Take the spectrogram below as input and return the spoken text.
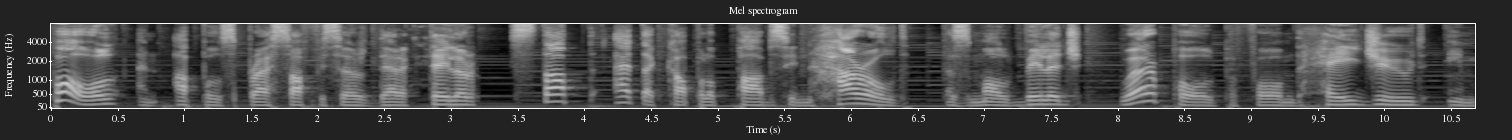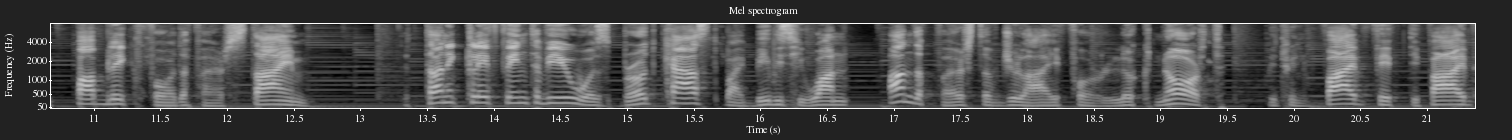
Paul and Apple's press officer Derek Taylor stopped at a couple of pubs in Harrold, a small village where Paul performed Hey Jude in public for the first time. The Tony Cliff interview was broadcast by BBC One on the 1st of July for Look North between 5.55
